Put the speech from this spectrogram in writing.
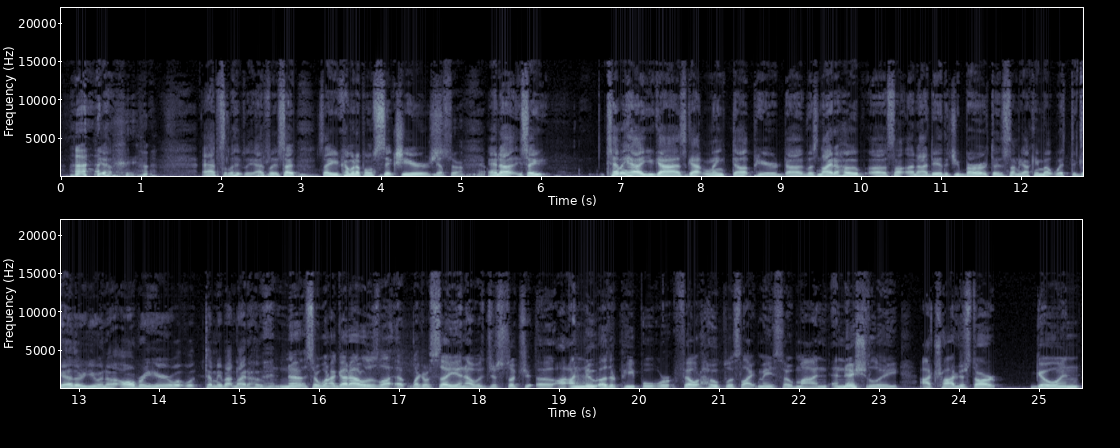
yeah. Absolutely, absolutely. So, so you're coming up on six years. Yes, sir. Yeah. And uh, so, tell me how you guys got linked up here. Uh, was Night of Hope uh, some, an idea that you birthed? Is something y'all came up with together? You and uh, Aubrey here. What, what, tell me about Night of Hope. No, so when I got out, it was like, like I was saying, I was just such. A, uh, I knew other people were felt hopeless like me. So my initially, I tried to start going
